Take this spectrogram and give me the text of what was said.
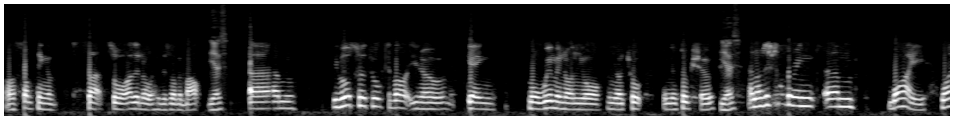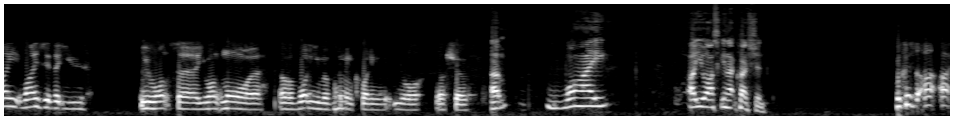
or something of that sort. I don't know what he was on about. Yes. Um, we've also talked about, you know, getting more women on your on your talk in your talk show. Yes. And I'm just wondering um, why why why is it that you you want uh, you want more uh, of a volume of women calling your your show? Um, why are you asking that question? Because I, I,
